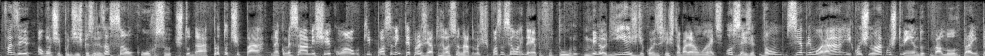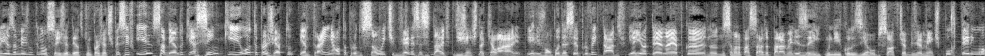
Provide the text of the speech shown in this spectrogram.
fazer algum tipo de especialização, curso, estudar, prototipar, né, começar a mexer com algo que possa nem ter projeto relacionado, mas que possa ser uma ideia para o futuro, melhorias de coisas que eles trabalharam antes, ou seja, vão se aprimorar e continuar construindo valor para a empresa, mesmo que não seja dentro de um projeto específico, e sabendo que assim que outro projeto entrar em alta produção e tiver necessidade de gente daquela área, eles vão poder ser aproveitados. E aí eu até na época, no, no semana passada, parabenizei o Nicolas e a Ubisoft, obviamente, por terem uma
